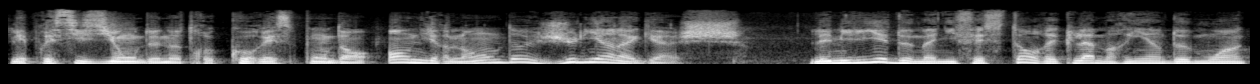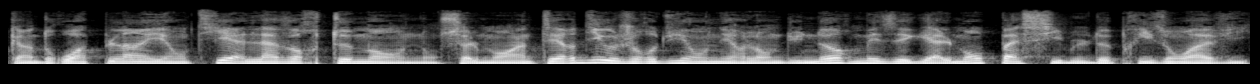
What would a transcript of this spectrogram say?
Les précisions de notre correspondant en Irlande, Julien Lagache. Les milliers de manifestants réclament rien de moins qu'un droit plein et entier à l'avortement, non seulement interdit aujourd'hui en Irlande du Nord, mais également passible de prison à vie.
